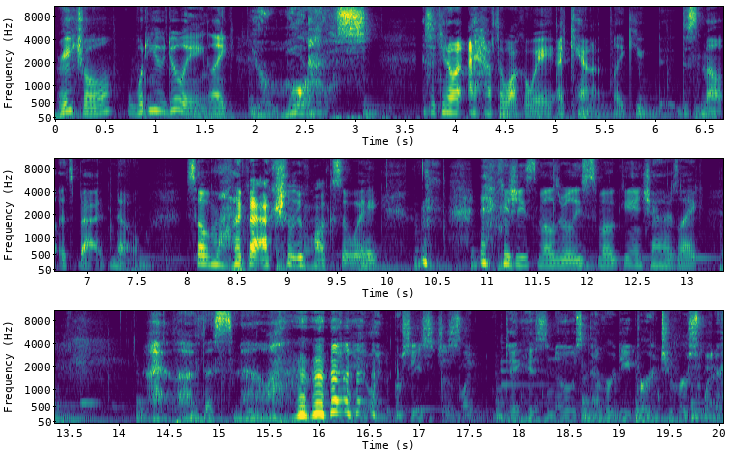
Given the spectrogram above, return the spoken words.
Rachel, what are you doing? Like, Your morals. It's like, you know what? I have to walk away. I can't. Like, you, the smell, it's bad. No. So Monica actually walks away because she smells really smoky, and Chandler's like, I love the smell. And he like proceeds to just like dig his nose ever deeper into her sweater.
